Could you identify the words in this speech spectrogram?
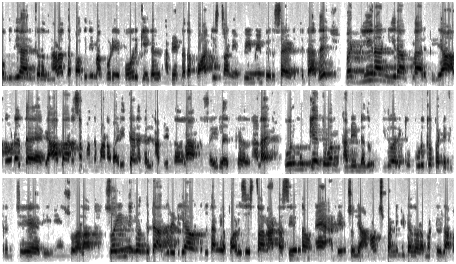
பகுதியா இருக்கிறதுனால அந்த பகுதி மக்களுடைய கோரிக்கைகள் அப்படின்றத பாகிஸ்தான் எப்பயுமே பெருசா எடுத்துக்காது. பட் ஈரான் ஈராக்லாம் இருக்கு இல்லையா? அதோட இந்த வியாபார சம்பந்தமான வழித்தடங்கள் அப்படின்றதெல்லாம் அந்த சைடுல இருக்கிறதுனால ஒரு முக்கியத்துவம் அப்படின்றதும் இது வரைக்கும் கொடுக்கப்பட்டுக்கிட்டு இருந்துச்சு அப்படின்னு சொல்லலாம். சோ இன்னைக்கு வந்துட்டு அதிரடியா வந்துட்டு தங்களை பலுசிஸ்தான் நாட்டை சேர்ந்தவங்க அப்படின்னு சொல்லி அனௌன்ஸ் பண்ணிக்கிட்டதோட மட்டும் இல்லாம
